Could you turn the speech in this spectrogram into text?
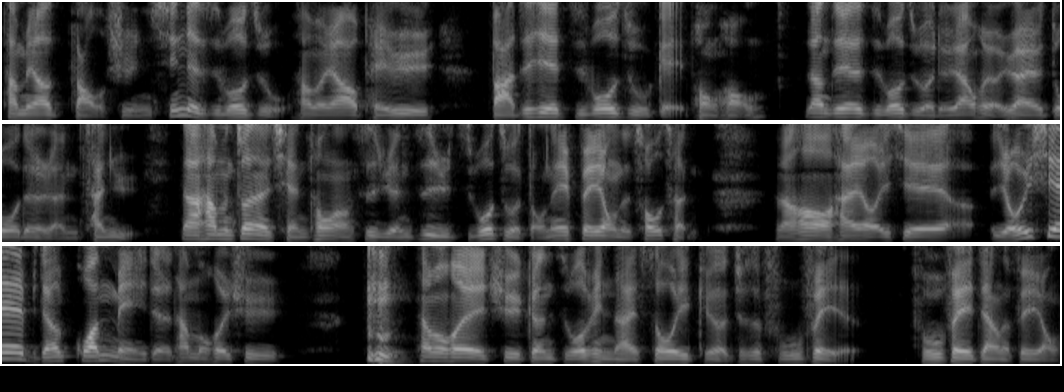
他们要找寻新的直播主，他们要培育把这些直播主给捧红，让这些直播主的流量会有越来越多的人参与。那他们赚的钱通常是源自于直播主的抖内费用的抽成，然后还有一些有一些比较官媒的，他们会去 他们会去跟直播平台收一个就是服务费的服务费这样的费用。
